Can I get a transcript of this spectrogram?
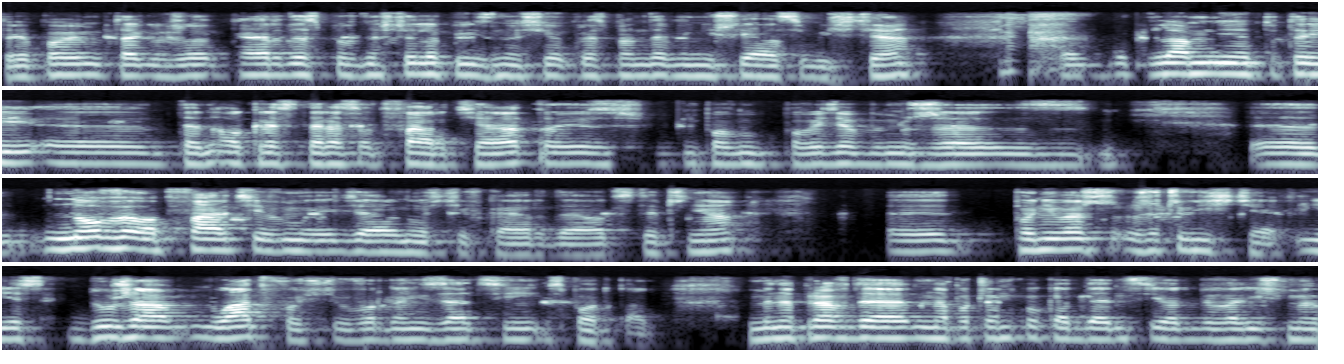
To ja powiem tak, że KRD z pewnością lepiej znosi okres pandemii niż ja osobiście. Dla mnie tutaj e, ten okres teraz otwarcia to jest, po- powiedziałbym, że z, e, nowe otwarcie w mojej działalności w KRD od stycznia, e, ponieważ rzeczywiście jest duża łatwość w organizacji spotkań. My naprawdę na początku kadencji odbywaliśmy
